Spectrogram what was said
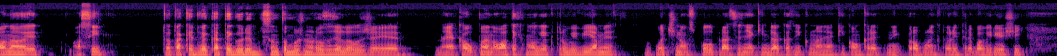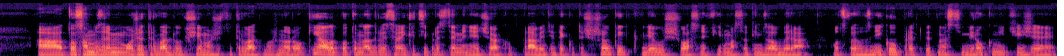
ono je asi to také dve kategórie, by som to možno rozdelil, že je nejaká úplne nová technológia, ktorú vyvíjame väčšinou v spolupráci s nejakým zákazníkom na nejaký konkrétny problém, ktorý treba vyriešiť a to samozrejme môže trvať dlhšie, môže to trvať možno roky, ale potom na druhej strane, keď si predstavíme niečo ako práve tie tekuté šošovky, kde už vlastne firma sa tým zaoberá od svojho vzniku pred 15 rokmi, čiže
